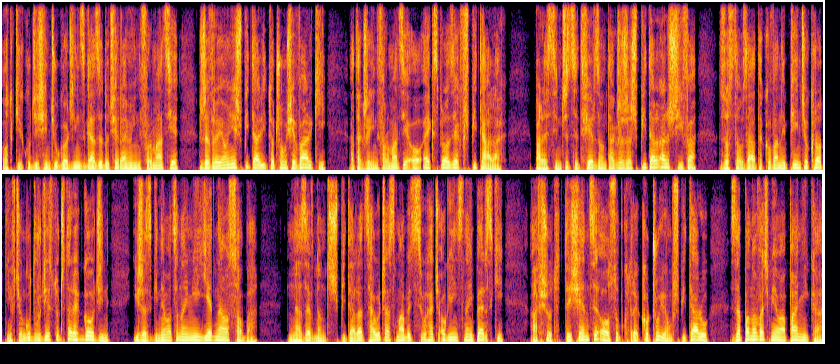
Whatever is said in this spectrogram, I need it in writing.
Od kilkudziesięciu godzin z Gazy docierają informacje, że w rejonie szpitali toczą się walki, a także informacje o eksplozjach w szpitalach. Palestyńczycy twierdzą także, że szpital Al-Shifa został zaatakowany pięciokrotnie w ciągu 24 godzin i że zginęła co najmniej jedna osoba. Na zewnątrz szpitala cały czas ma być słychać ogień snajperski, a wśród tysięcy osób, które koczują w szpitalu, zapanować miała panika.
